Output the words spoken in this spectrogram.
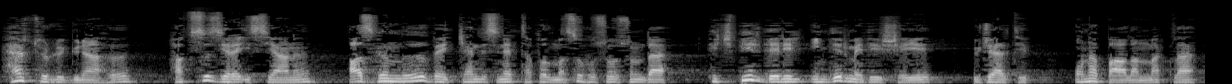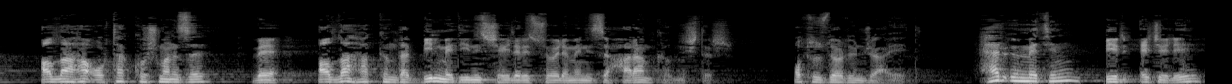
her türlü günahı, haksız yere isyanı, azgınlığı ve kendisine tapılması hususunda hiçbir delil indirmediği şeyi yüceltip ona bağlanmakla Allah'a ortak koşmanızı ve Allah hakkında bilmediğiniz şeyleri söylemenizi haram kılmıştır. 34. Ayet Her ümmetin bir eceli,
